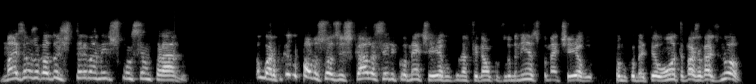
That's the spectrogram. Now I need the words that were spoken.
mas é um jogador extremamente desconcentrado. Agora, por que o Paulo Souza escala se ele comete erro na final com o Fluminense, comete erro como cometeu ontem, vai jogar de novo?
